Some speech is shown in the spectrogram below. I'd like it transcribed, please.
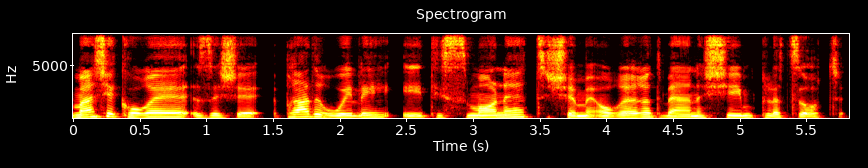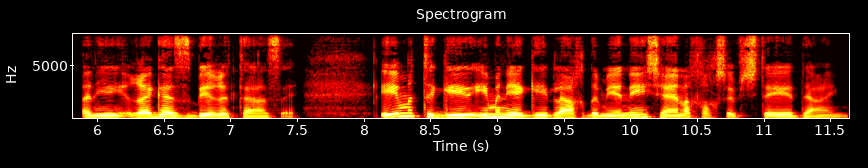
מה שקורה זה שפראדר ווילי היא תסמונת שמעוררת באנשים פלצות. אני רגע אסביר את הזה. אם, תגיד, אם אני אגיד לך, דמייני שאין לך עכשיו שתי ידיים.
